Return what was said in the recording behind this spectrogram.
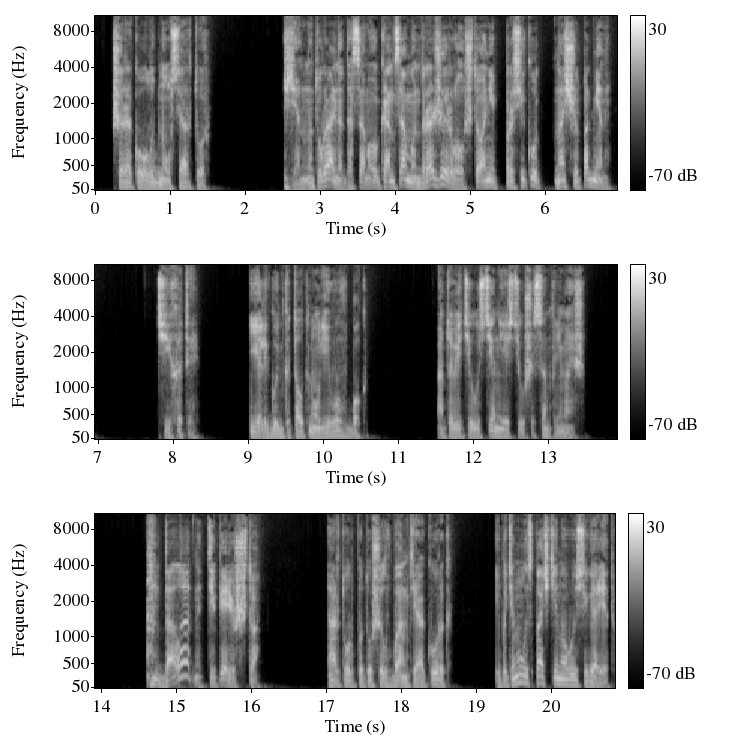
— широко улыбнулся Артур. «Я натурально до самого конца мандражировал, что они просекут насчет подмены». «Тихо ты». Я легонько толкнул его в бок. «А то ведь и у стен есть уши, сам понимаешь». «Да ладно, теперь уж что». Артур потушил в банке окурок и потянул из пачки новую сигарету.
